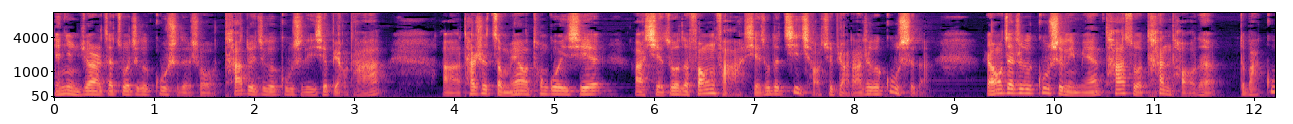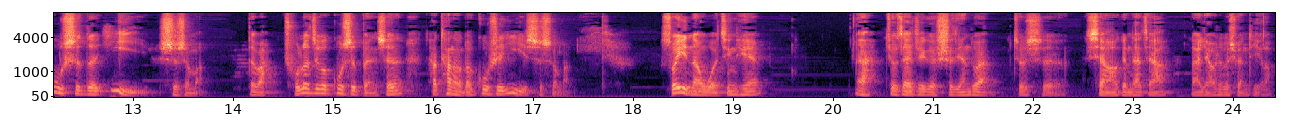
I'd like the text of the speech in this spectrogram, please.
岩井俊二在做这个故事的时候，他对这个故事的一些表达。啊，他是怎么样通过一些啊写作的方法、写作的技巧去表达这个故事的？然后在这个故事里面，他所探讨的，对吧？故事的意义是什么？对吧？除了这个故事本身，他探讨的故事意义是什么？所以呢，我今天，哎，就在这个时间段，就是想要跟大家来聊这个选题了。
